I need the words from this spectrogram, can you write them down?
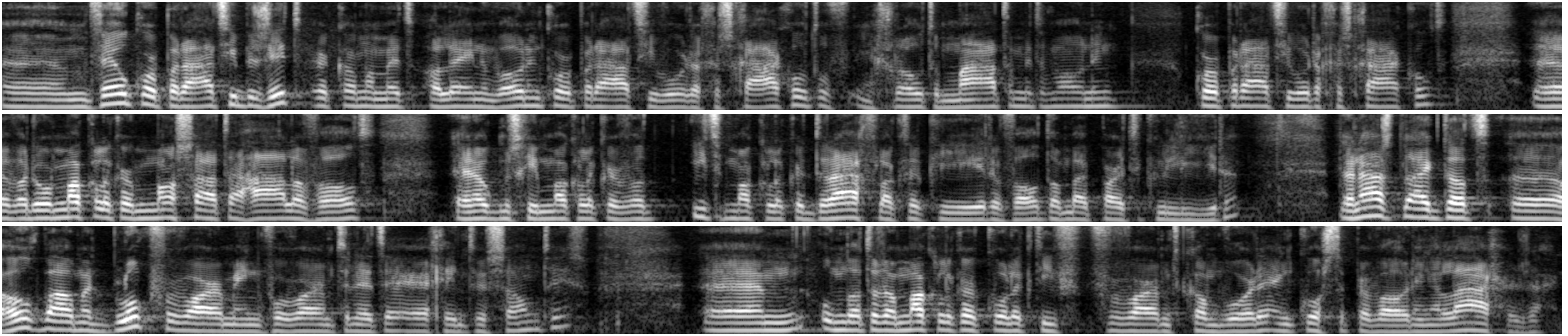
um, veel corporatiebezit. Er kan dan met alleen een woningcorporatie worden geschakeld of in grote mate met een woningcorporatie worden geschakeld. Uh, waardoor makkelijker massa te halen valt en ook misschien makkelijker, wat, iets makkelijker draagvlak te creëren valt dan bij particulieren. Daarnaast blijkt dat uh, hoogbouw met blokverwarming voor warmtenetten erg interessant is. Um, omdat er dan makkelijker collectief verwarmd kan worden en kosten per woning lager zijn.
